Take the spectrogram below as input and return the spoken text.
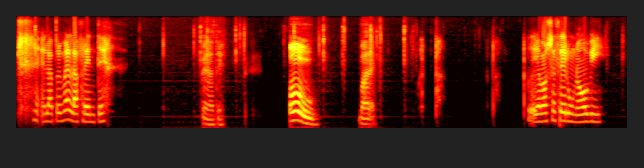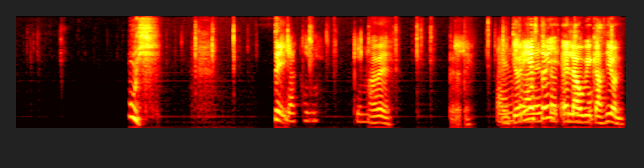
En la primera en la frente. Espérate. Oh. Vale. Podríamos hacer un obi. Uy. Sí. Y aquí. aquí no. A ver. Espérate. En teoría estoy esto en la ubicación.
